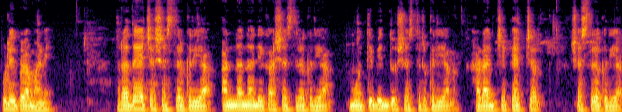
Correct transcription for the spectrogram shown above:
पुढीलप्रमाणे हृदयाच्या शस्त्रक्रिया अन्ननलिका शस्त्रक्रिया मोतीबिंदू शस्त्रक्रिया हाडांचे फ्रॅक्चर शस्त्रक्रिया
